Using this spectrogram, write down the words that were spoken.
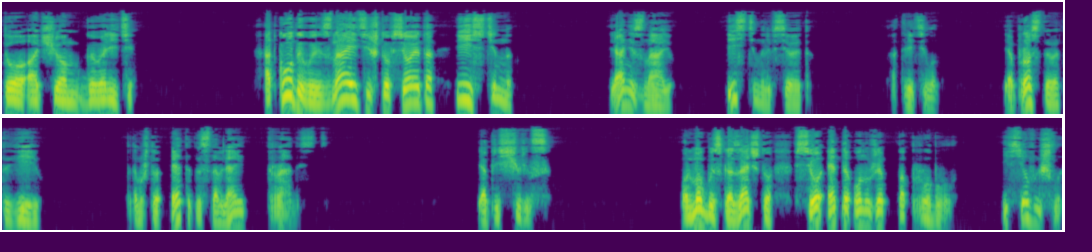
то, о чем говорите? Откуда вы знаете, что все это истинно? — Я не знаю, истинно ли все это, — ответил он. — Я просто в это верю, потому что это доставляет радость. Я прищурился. Он мог бы сказать, что все это он уже попробовал. И все вышло.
